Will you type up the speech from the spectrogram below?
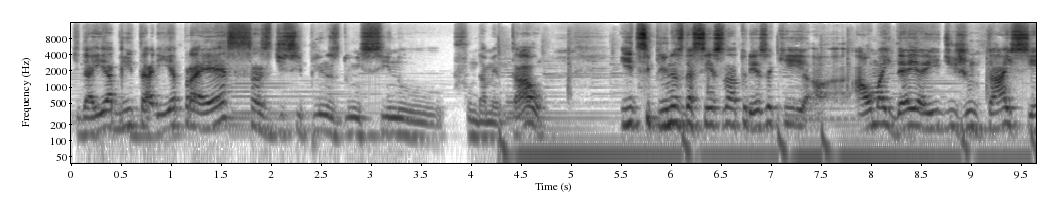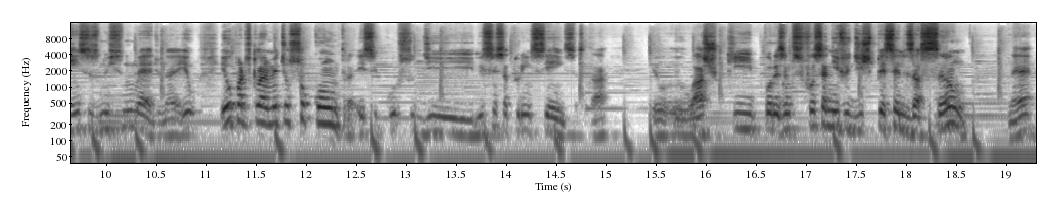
que daí habilitaria para essas disciplinas do ensino fundamental e disciplinas da ciência da natureza que há uma ideia aí de juntar as ciências no ensino médio, né? Eu, eu particularmente, eu sou contra esse curso de licenciatura em ciências, tá? Eu, eu acho que, por exemplo, se fosse a nível de especialização, né,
